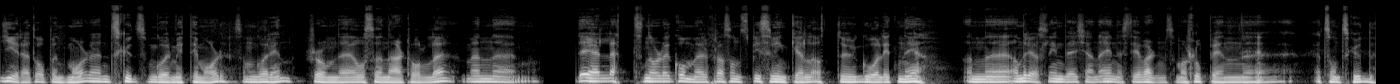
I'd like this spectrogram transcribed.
gir et åpent mål. Et skudd som går midt i mål, som går inn. Selv om det er også nært holdet. Men uh, det er lett når det kommer fra sånn spiss vinkel at du går litt ned. En, uh, Andreas Linde er ikke den eneste i verden som har sluppet inn uh, et sånt skudd.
